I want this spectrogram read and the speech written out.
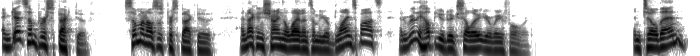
and get some perspective, someone else's perspective, and that can shine the light on some of your blind spots and really help you to accelerate your way forward. Until then,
